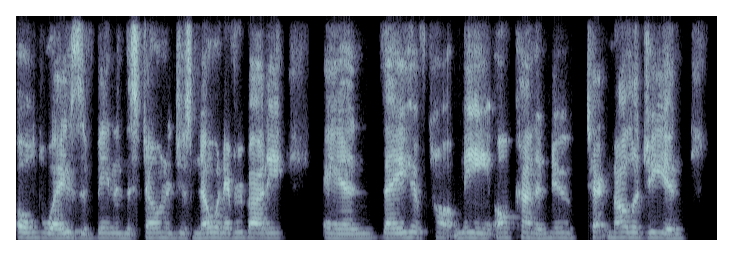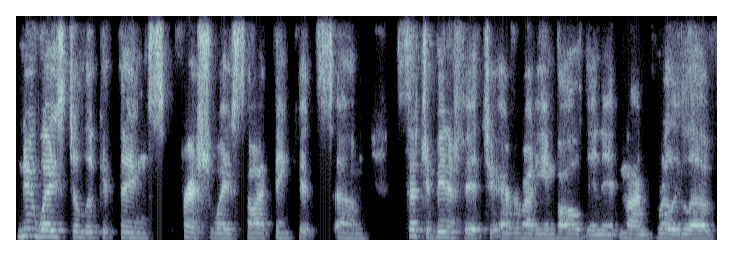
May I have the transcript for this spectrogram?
old ways of being in the stone and just knowing everybody. And they have taught me all kind of new technology and new ways to look at things, fresh ways. So I think it's um, such a benefit to everybody involved in it. And I really love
